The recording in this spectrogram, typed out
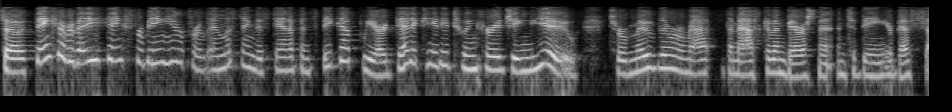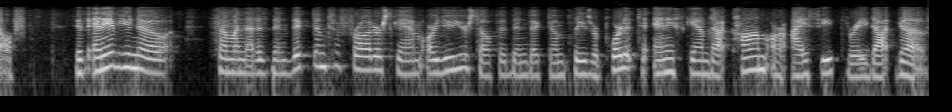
So thank you, everybody. Thanks for being here for, and listening to Stand Up and Speak Up. We are dedicated to encouraging you to remove the, the mask of embarrassment and to being your best self. If any of you know someone that has been victim to fraud or scam, or you yourself have been victim, please report it to anyscam.com or ic3.gov.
